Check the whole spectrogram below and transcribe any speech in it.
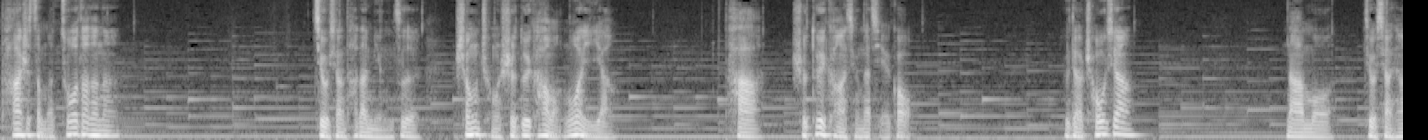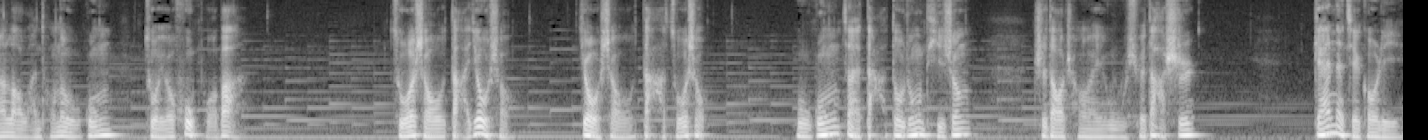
他是怎么做到的呢？就像他的名字“生成式对抗网络”一样，它是对抗型的结构。有点抽象。那么，就想想老顽童的武功左右互搏吧：左手打右手，右手打左手。武功在打斗中提升，直到成为武学大师。GAN 的结构里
